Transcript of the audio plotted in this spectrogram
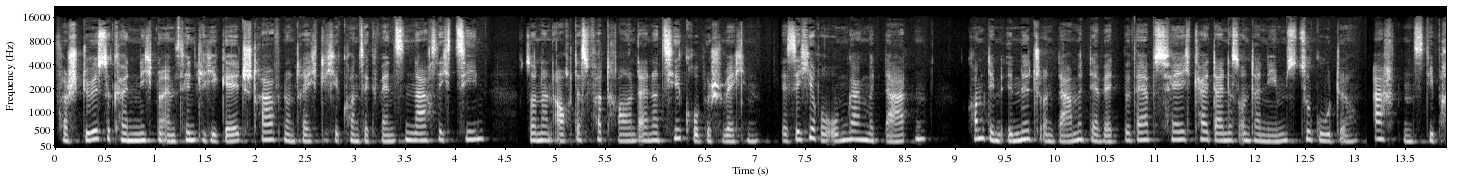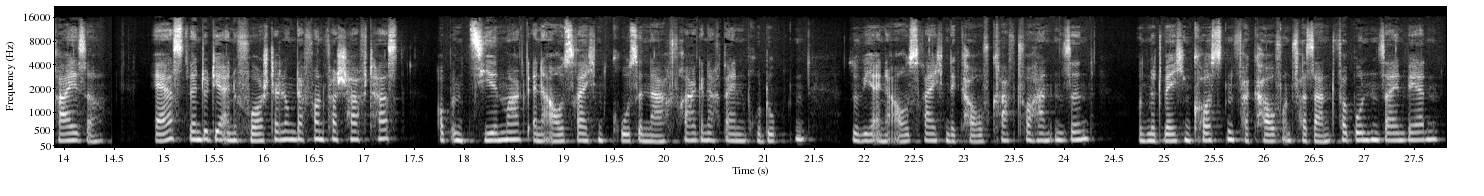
Verstöße können nicht nur empfindliche Geldstrafen und rechtliche Konsequenzen nach sich ziehen, sondern auch das Vertrauen deiner Zielgruppe schwächen. Der sichere Umgang mit Daten kommt dem Image und damit der Wettbewerbsfähigkeit deines Unternehmens zugute. Achtens, die Preise. Erst wenn du dir eine Vorstellung davon verschafft hast, ob im Zielmarkt eine ausreichend große Nachfrage nach deinen Produkten sowie eine ausreichende Kaufkraft vorhanden sind und mit welchen Kosten Verkauf und Versand verbunden sein werden,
